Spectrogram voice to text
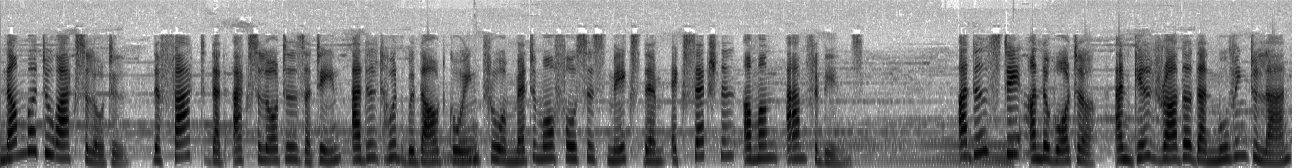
Number 2 Axolotl The fact that axolotls attain adulthood without going through a metamorphosis makes them exceptional among amphibians. Adults stay underwater and gild rather than moving to land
